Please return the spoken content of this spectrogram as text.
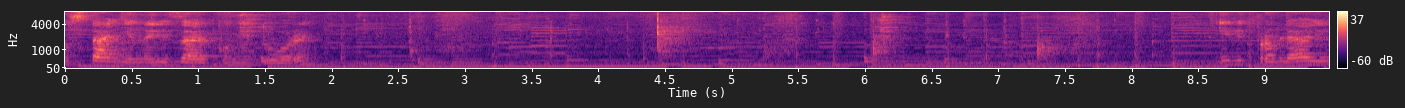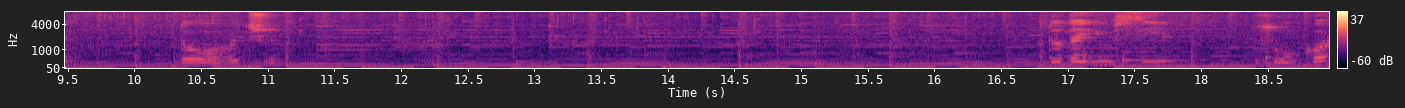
Останні нарізаю помідори. І відправляю до овочів. Додаю сіль, цукор,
